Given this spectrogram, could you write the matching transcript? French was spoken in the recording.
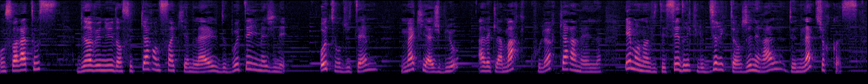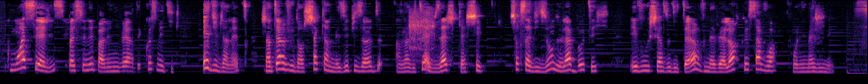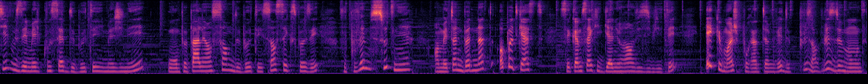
Bonsoir à tous, bienvenue dans ce 45e live de Beauté Imaginée autour du thème Maquillage bio avec la marque Couleur Caramel et mon invité Cédric, le directeur général de Naturcos. Moi, c'est Alice, passionnée par l'univers des cosmétiques et du bien-être. J'interviewe dans chacun de mes épisodes un invité à visage caché sur sa vision de la beauté. Et vous, chers auditeurs, vous n'avez alors que sa voix pour l'imaginer. Si vous aimez le concept de beauté imaginée, où on peut parler ensemble de beauté sans s'exposer, vous pouvez me soutenir en mettant une bonne note au podcast. C'est comme ça qu'il gagnera en visibilité et que moi je pourrai interviewer de plus en plus de monde.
